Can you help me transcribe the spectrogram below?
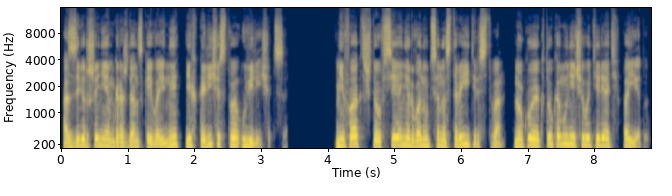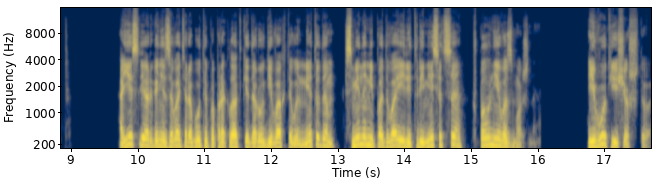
а с завершением гражданской войны их количество увеличится. Не факт, что все они рванутся на строительство, но кое-кто, кому нечего терять, поедут. А если организовать работы по прокладке дороги вахтовым методом, сменами по два или три месяца, вполне возможно. И вот еще что.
